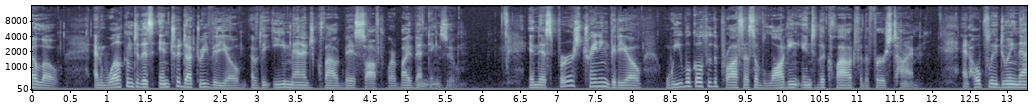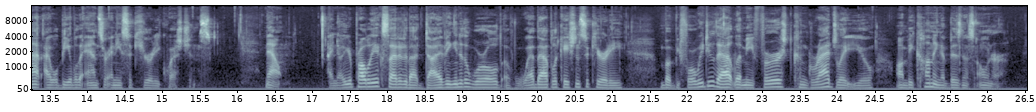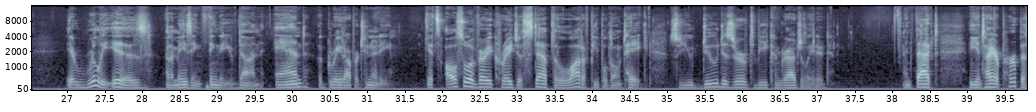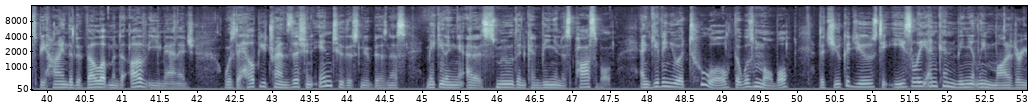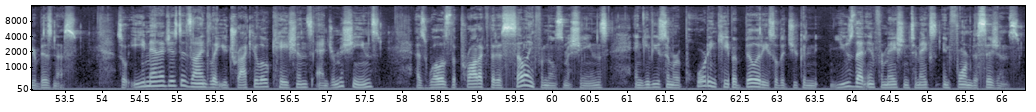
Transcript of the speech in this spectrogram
Hello, and welcome to this introductory video of the eManage cloud-based software by VendingZoo. In this first training video, we will go through the process of logging into the cloud for the first time. And hopefully doing that, I will be able to answer any security questions. Now, I know you're probably excited about diving into the world of web application security, but before we do that, let me first congratulate you on becoming a business owner. It really is an amazing thing that you've done and a great opportunity. It's also a very courageous step that a lot of people don't take, so you do deserve to be congratulated. In fact, the entire purpose behind the development of eManage was to help you transition into this new business, making it as smooth and convenient as possible, and giving you a tool that was mobile that you could use to easily and conveniently monitor your business. So eManage is designed to let you track your locations and your machines, as well as the product that is selling from those machines, and give you some reporting capability so that you can use that information to make informed decisions.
